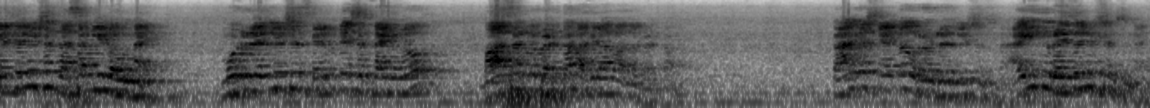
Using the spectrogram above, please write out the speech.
రెజల్యూషన్స్ అసెంబ్లీలో ఉన్నాయి. మూడు రెజల్యూషన్స్ తెలుగుదేశం టైంలో బాసర్లో పెడతాం ఆదిలాబాద్లో పెడతాం. కాంగ్రెస్ టైంలో రెండు రెజల్యూషన్స్ ఉన్నాయి. ఐదు రెజల్యూషన్స్ ఉన్నాయి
